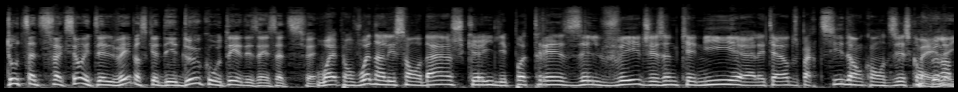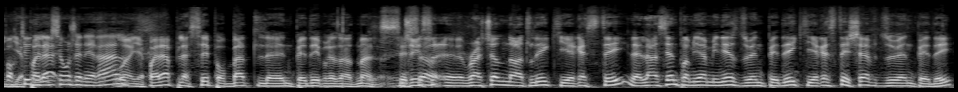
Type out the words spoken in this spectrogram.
taux de satisfaction est élevé parce que des deux côtés, il y a des insatisfaits. Ouais, puis on voit dans les sondages qu'il n'est pas très élevé, Jason Kenney, euh, à l'intérieur du parti. Donc, on dit, est-ce qu'on ben peut remporter une élection générale? Ouais, il a pas l'air placé pour battre le NPD présentement. C'est ça. Euh, Rachel Notley, qui est restée, l'ancienne première ministre du NPD, qui est restée chef du NPD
